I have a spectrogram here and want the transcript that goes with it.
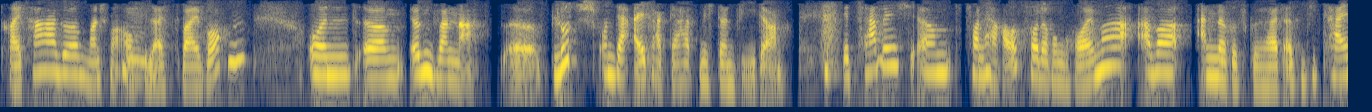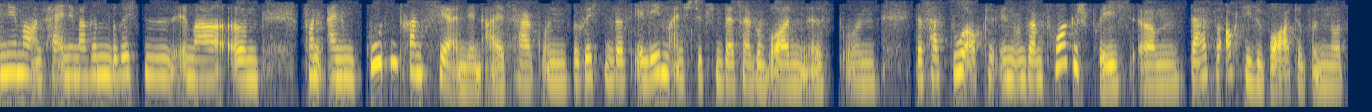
drei Tage, manchmal auch mhm. vielleicht zwei Wochen. Und ähm, irgendwann nachts äh, Blutsch und der Alltag, der hat mich dann wieder. Jetzt habe ich ähm, von Herausforderung Rheuma aber anderes gehört. Also die Teilnehmer und Teilnehmerinnen berichten immer ähm, von einem guten Transfer in den Alltag und berichten, dass ihr Leben ein Stückchen besser geworden ist. Und das hast du auch in unserem Vorgespräch, ähm, da hast du auch diese Worte benutzt.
